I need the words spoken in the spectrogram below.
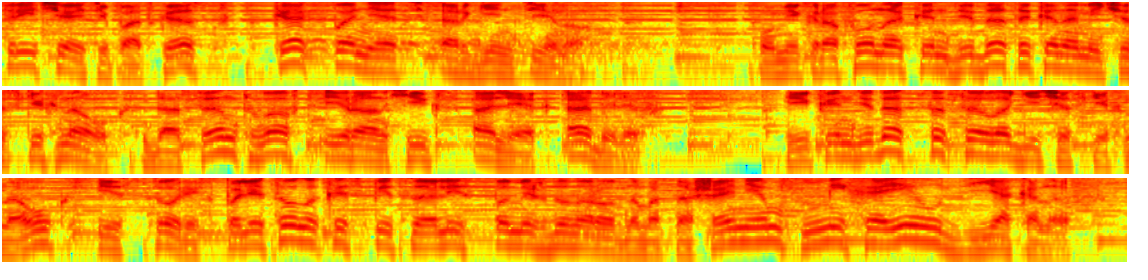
Встречайте подкаст «Как понять Аргентину». У микрофона кандидат экономических наук, доцент ВАФТ Иран Хикс Олег Абелев и кандидат социологических наук, историк, политолог и специалист по международным отношениям Михаил Дьяконов –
